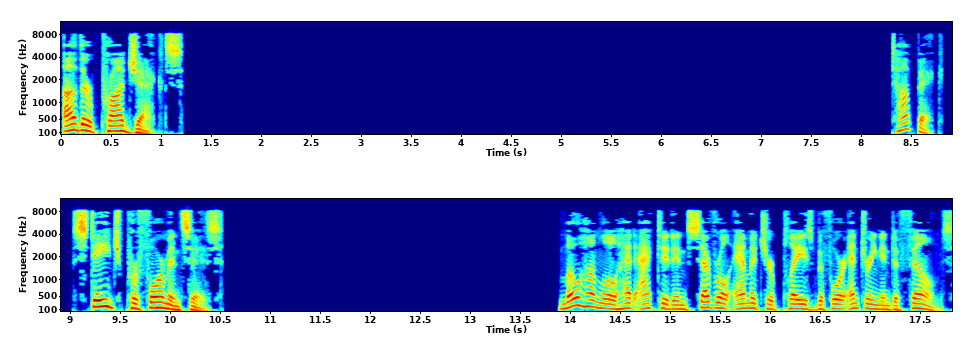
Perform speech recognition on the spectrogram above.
Other projects Stage performances Mohanlal had acted in several amateur plays before entering into films.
